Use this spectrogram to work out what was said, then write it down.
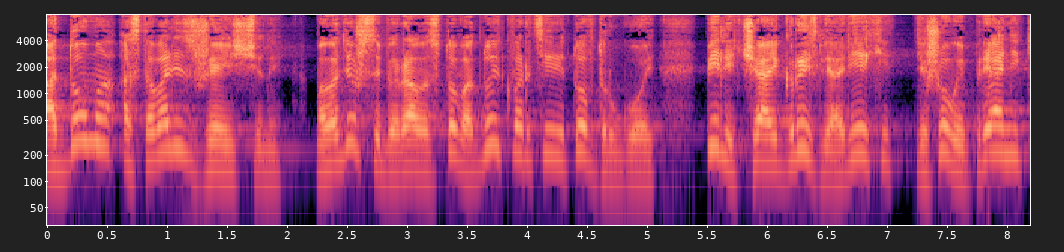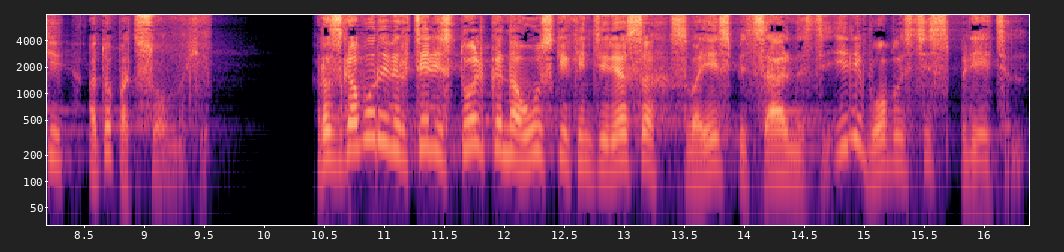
а дома оставались женщины. Молодежь собиралась то в одной квартире, то в другой. Пили чай, грызли орехи, дешевые пряники, а то подсолнухи. Разговоры вертелись только на узких интересах своей специальности или в области сплетен.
